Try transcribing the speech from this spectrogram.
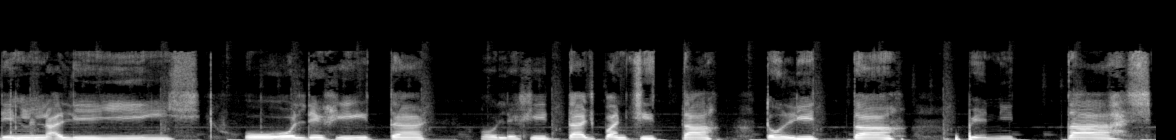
tienen la lis, orejitas, orejitas, pancita, tolita, penitas,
